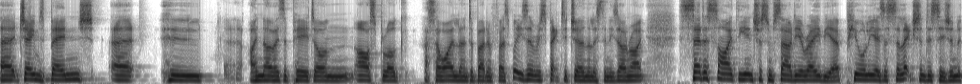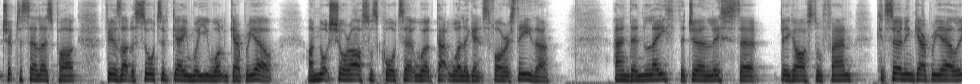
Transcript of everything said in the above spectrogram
Uh, James Benge, uh, who uh, I know has appeared on Arsblog that's how I learned about him first. But he's a respected journalist in his own right. Set aside the interest from Saudi Arabia purely as a selection decision, a trip to Selhurst Park feels like the sort of game where you want Gabriel. I'm not sure Arsenal's quartet worked that well against Forest either. And then Layth, the journalist, uh, big Arsenal fan. Concerning Gabriel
